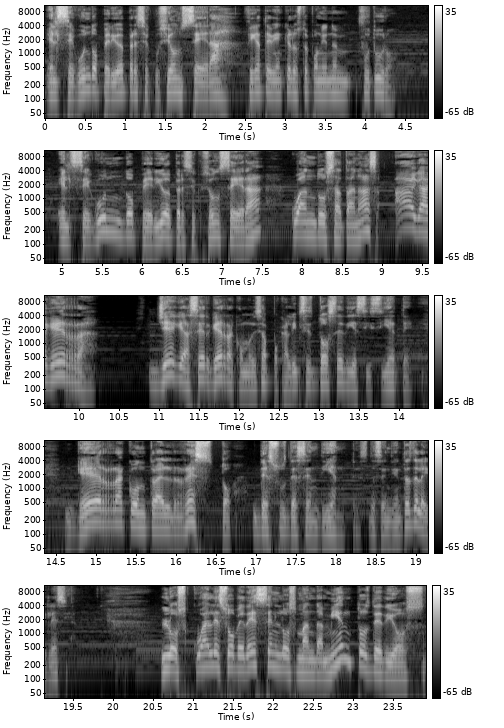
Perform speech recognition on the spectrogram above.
El segundo periodo de persecución será, fíjate bien que lo estoy poniendo en futuro, el segundo periodo de persecución será cuando Satanás haga guerra, llegue a hacer guerra, como dice Apocalipsis 12, 17, guerra contra el resto de sus descendientes, descendientes de la iglesia, los cuales obedecen los mandamientos de Dios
